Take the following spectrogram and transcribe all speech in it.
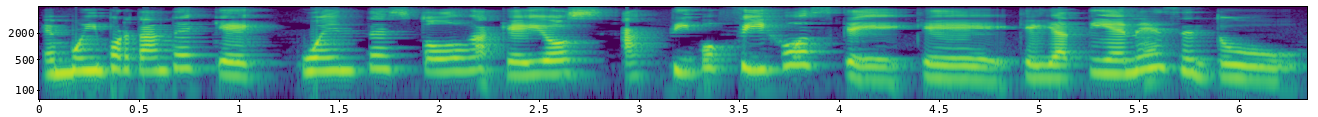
es muy importante que cuentes todos aquellos activos fijos que, ya tienes en tu,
